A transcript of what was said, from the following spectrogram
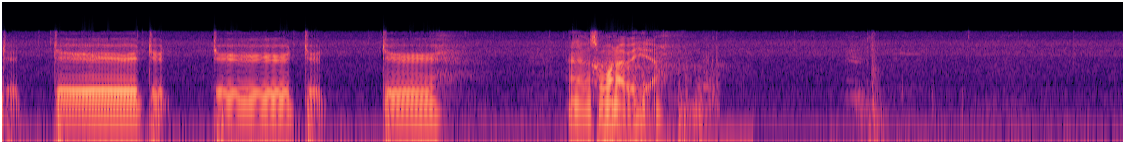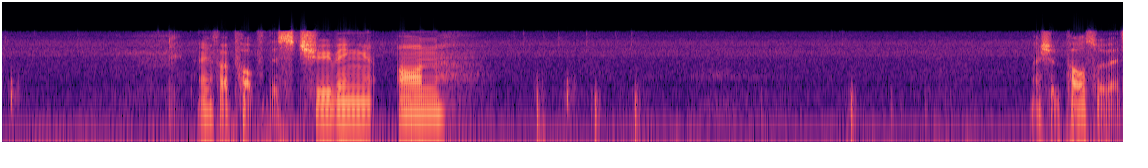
Do do do do do do. And there was one over here. And if I pop this tubing on, I should pulse with it.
